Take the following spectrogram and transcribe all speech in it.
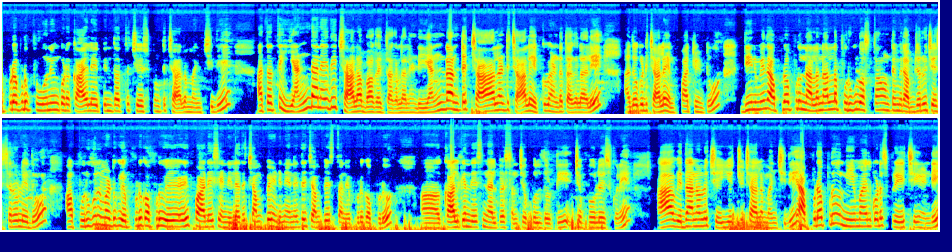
అప్పుడప్పుడు ప్రూనింగ్ కూడా కాయలు అయిపోయిన తర్వాత చేసుకుంటే చాలా మంచిది. ఆ తర్వాత ఎండ అనేది చాలా బాగా తగలాలండి. ఎండ అంటే చాలా అంటే చాలా ఎక్కువ ఎండ తగలాలి. అదొకటి చాలా ఇంపార్టెంట్ దీని మీద అప్పుడప్పుడు నల్ల నల్ల పురుగులు వస్తూ ఉంటాయి. మీరు అబ్జర్వ్ చేస్తారో లేదో ఆ పురుగులు మటుకు ఎప్పటికప్పుడు పాడేసేయండి. లేదా చంపేయండి. నేనైతే చంపేస్తాను ఎప్పటికప్పుడు. కాలు కింద వేసి నలిపేస్తాను. చెప్పులతోటి చెప్పులు వేసుకుని ఆ విధానంలో చేయొచ్చు చాలా మంచిది. అప్పుడప్పుడు నీమ్ ఆయిల్ కూడా స్ప్రే చేయండి.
